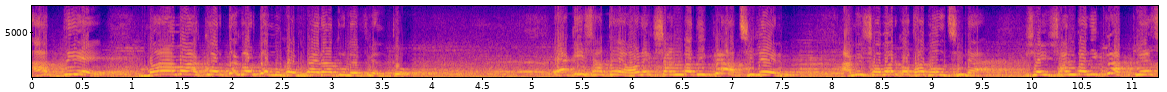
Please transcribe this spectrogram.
হাত দিয়ে মা মা করতে করতে মুখে ফেরা তুলে ফেলতো। একই সাথে অনেক সাংবাদিকরা ছিলেন। আমি সবার কথা বলছি না। সেই সাংবাদিকরা প্রেস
